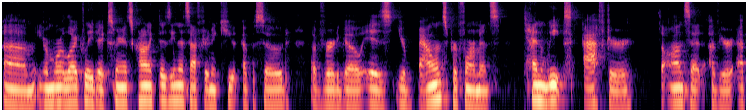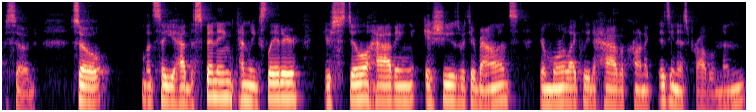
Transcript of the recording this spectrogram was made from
um, you're more likely to experience chronic dizziness after an acute episode of vertigo is your balance performance 10 weeks after the onset of your episode. So let's say you had the spinning 10 weeks later, you're still having issues with your balance, you're more likely to have a chronic dizziness problem. And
